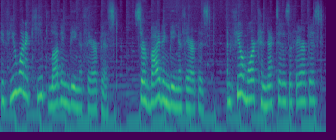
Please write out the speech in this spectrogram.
If you want to keep loving being a therapist, surviving being a therapist, and feel more connected as a therapist,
